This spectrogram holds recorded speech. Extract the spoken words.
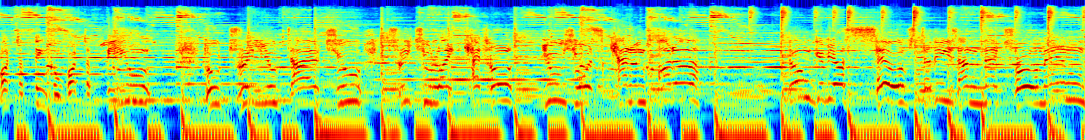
what to think, or what to feel, who drill you, diet you, treat you like cattle, use you as cannon fodder. Don't give yourselves to these unnatural men,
